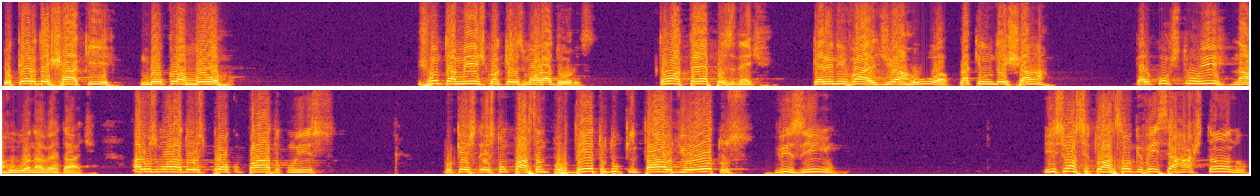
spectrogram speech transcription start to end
eu quero deixar aqui o meu clamor juntamente com aqueles moradores. Então, até, presidente, querendo invadir a rua para que não deixar. Quero construir na rua, na verdade. Aí os moradores preocupados com isso, porque eles estão passando por dentro do quintal de outros vizinhos. Isso é uma situação que vem se arrastando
